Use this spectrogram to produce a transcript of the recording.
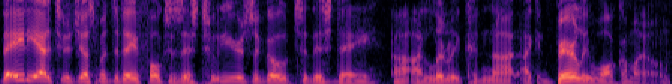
The AD attitude adjustment today, folks, is this. Two years ago to this day, uh, I literally could not, I could barely walk on my own.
